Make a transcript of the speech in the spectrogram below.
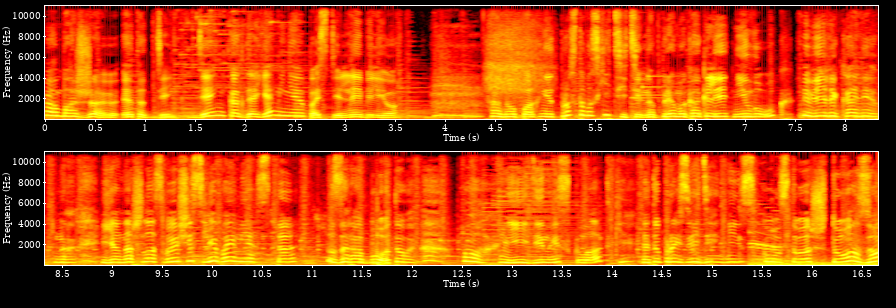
Обожаю этот день. День, когда я меняю постельное белье. Оно пахнет просто восхитительно, прямо как летний лук. Великолепно! Я нашла свое счастливое место. За работу. Ох, ни единой складки. Это произведение искусства. Что за...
